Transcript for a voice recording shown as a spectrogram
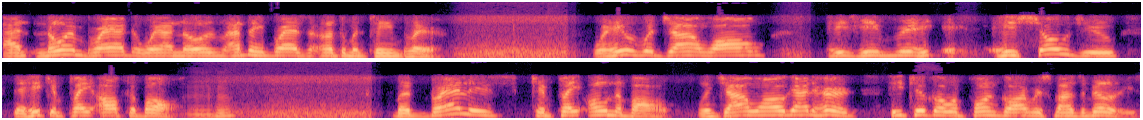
I knowing Brad the way I know him, I think Brad's the ultimate team player. When he was with John Wall, he he he showed you that he can play off the ball. Mm-hmm. But Bradley's can play on the ball. When John Wall got hurt, he took over point guard responsibilities.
